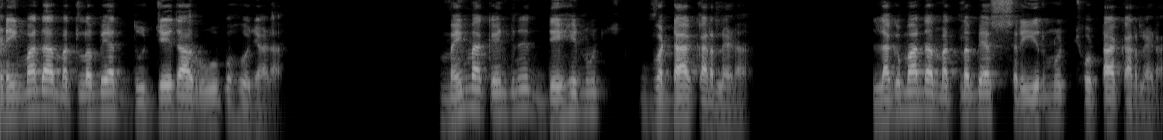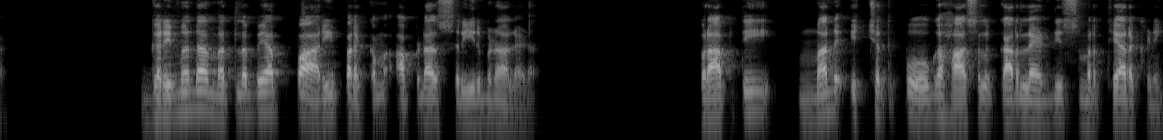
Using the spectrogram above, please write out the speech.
ਅਣੀਮਾ ਦਾ ਮਤਲਬ ਹੈ ਦੂਜੇ ਦਾ ਰੂਪ ਹੋ ਜਾਣਾ। ਮਹਿਮਾ ਕਹਿੰਦੇ ਨੇ ਦੇਹ ਨੂੰ ਵੱਡਾ ਕਰ ਲੈਣਾ। ਲਗਮਾ ਦਾ ਮਤਲਬ ਹੈ ਸਰੀਰ ਨੂੰ ਛੋਟਾ ਕਰ ਲੈਣਾ। ਗਰਿਮਾ ਦਾ ਮਤਲਬ ਆ ਭਾਰੀ ਭਰਕਮ ਆਪਣਾ ਸਰੀਰ ਬਣਾ ਲੈਣਾ। ਪ੍ਰਾਪਤੀ, ਮਨ ਇੱਛਤ ਭੋਗ ਹਾਸਲ ਕਰ ਲੈਣ ਦੀ ਸਮਰੱਥਿਆ ਰੱਖਣੀ।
